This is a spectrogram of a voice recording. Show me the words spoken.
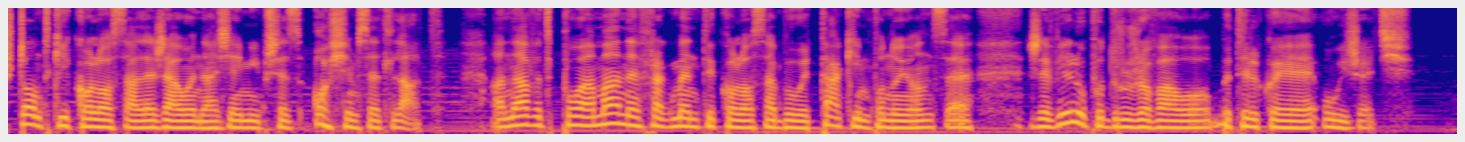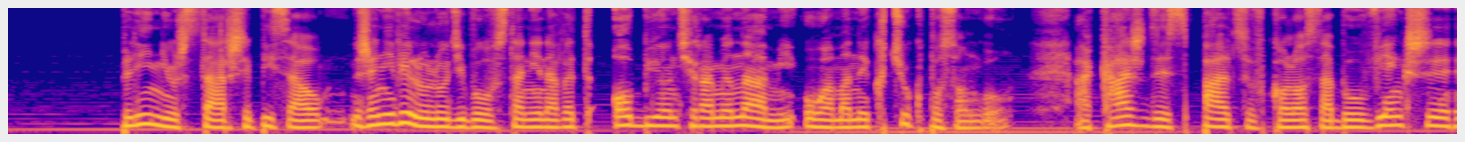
Szczątki kolosa leżały na ziemi przez 800 lat, a nawet połamane fragmenty kolosa były tak imponujące, że wielu podróżowało, by tylko je ujrzeć. Pliniusz starszy pisał, że niewielu ludzi było w stanie nawet objąć ramionami ułamany kciuk posągu, a każdy z palców kolosa był większy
